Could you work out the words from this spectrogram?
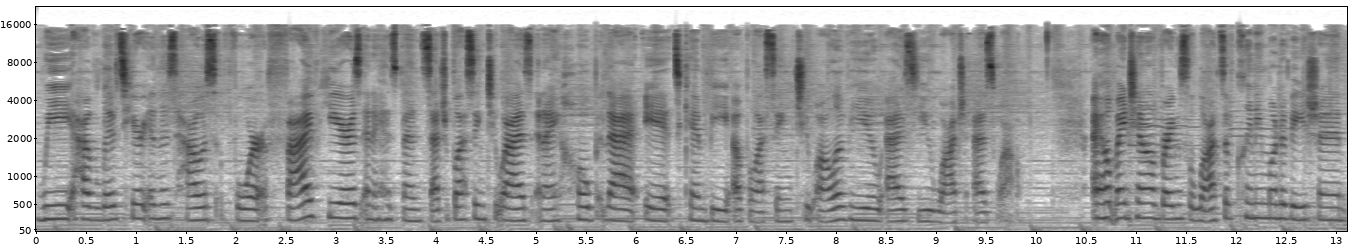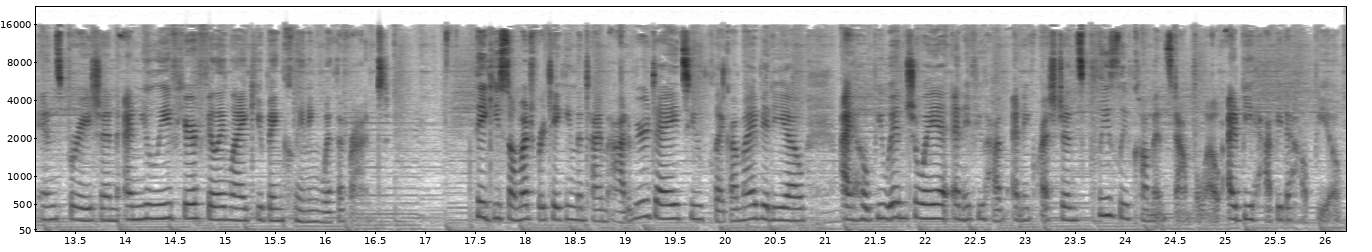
We have lived here in this house for five years and it has been such a blessing to us. And I hope that it can be a blessing to all of you as you watch as well. I hope my channel brings lots of cleaning motivation, inspiration, and you leave here feeling like you've been cleaning with a friend. Thank you so much for taking the time out of your day to click on my video. I hope you enjoy it, and if you have any questions, please leave comments down below. I'd be happy to help you.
